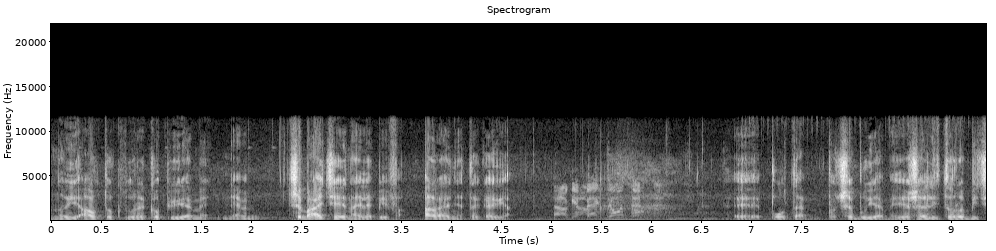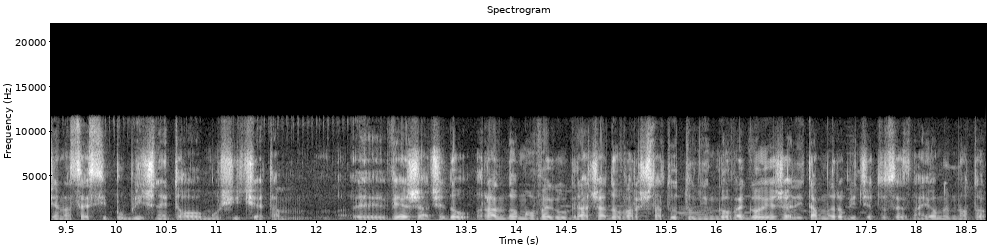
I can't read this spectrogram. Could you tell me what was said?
no i auto, które kopiujemy. Nie wiem, trzymajcie je najlepiej w arenie, tak jak ja. E, Potem potrzebujemy, jeżeli to robicie na sesji publicznej, to musicie tam e, wjeżdżacie do randomowego gracza, do warsztatu tuningowego. Jeżeli tam robicie to ze znajomym, no to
